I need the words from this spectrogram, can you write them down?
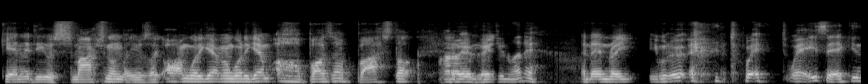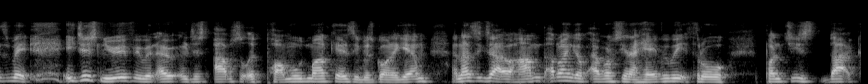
Kennedy was smashing him, and he was like, "Oh, I'm going to get him! I'm going to get him! Oh, buzzer, bastard!" I know and he then, raging, wasn't he? And then right, he went out 20, 20 seconds, mate. He just knew if he went out and just absolutely pummeled Marques, he was going to get him, and that's exactly what happened. I don't think I've ever seen a heavyweight throw punches that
